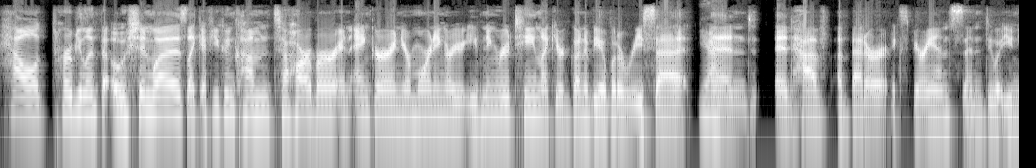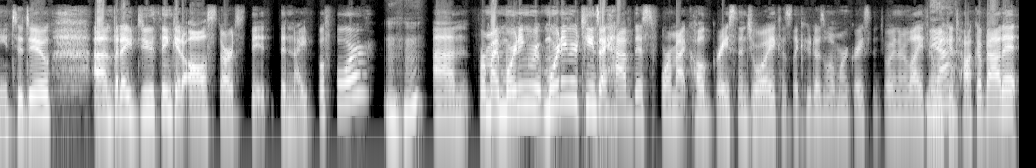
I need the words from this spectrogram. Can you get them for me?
how turbulent the ocean was like if you can come to harbor and anchor in your morning or your evening routine like you're going to be able to reset yeah. and and have a better experience and do what you need to do um, but i do think it all starts the, the night before mm-hmm. um, for my morning morning routines i have this format called grace and joy because like who doesn't want more grace and joy in their life and yeah. we can talk about it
